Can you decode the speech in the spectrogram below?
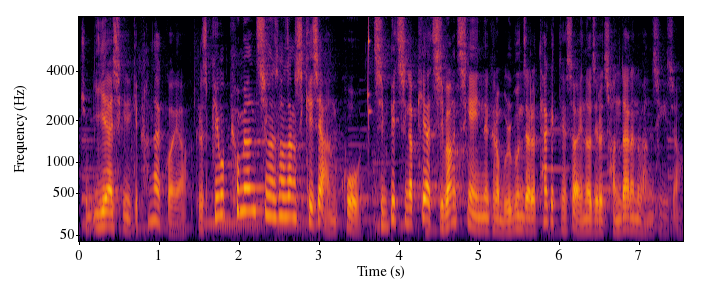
좀 이해하시기 이렇게 편할 거예요. 그래서 피부 표면층은 손상시키지 않고 진피층과 피하 지방층에 있는 그런 물 분자를 타깃해서 에너지를 전달하는 방식이죠.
